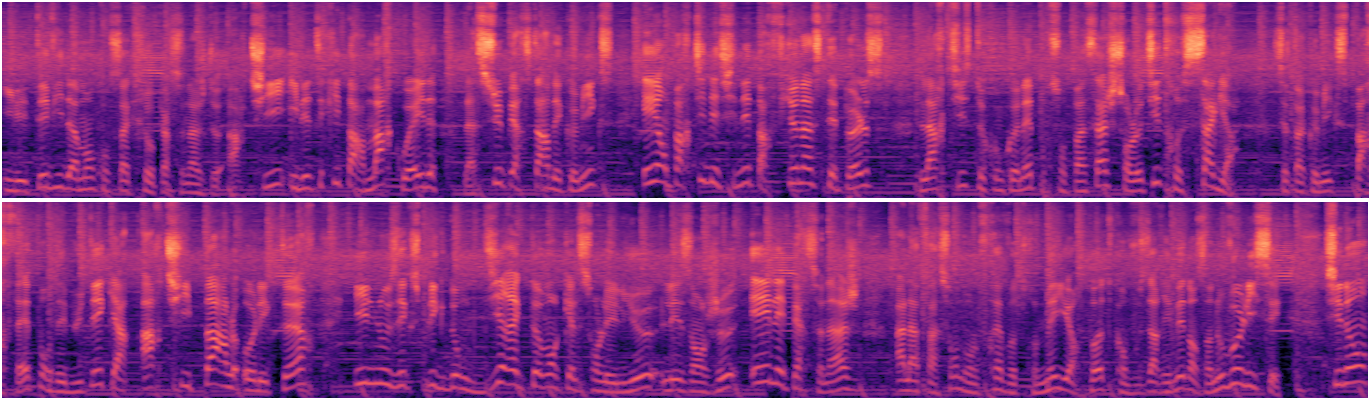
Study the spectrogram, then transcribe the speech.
Il est évidemment consacré au personnage de Archie. Il est écrit par Mark Wade, la superstar des comics, et en partie dessiné par Fiona Staples, l'artiste qu'on connaît pour son passage sur le titre Saga. C'est un comics parfait pour débuter car Archie parle au lecteur. Il nous explique donc directement quels sont les lieux, les enjeux et les personnages à la façon dont le ferait votre meilleur pote quand vous arrivez dans un nouveau lycée. Sinon,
